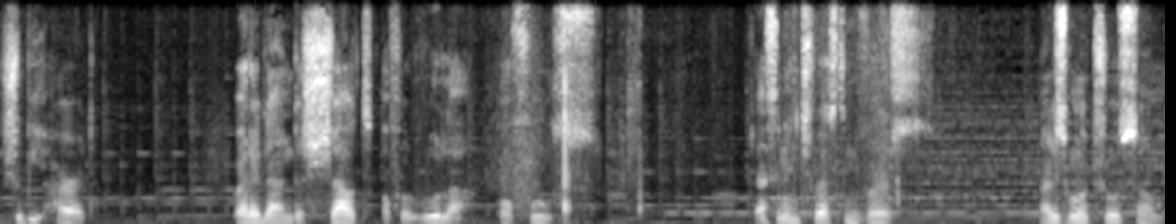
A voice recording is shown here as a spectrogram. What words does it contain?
should be heard, rather than the shout of a ruler or fools." That's an interesting verse. I just want to throw some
